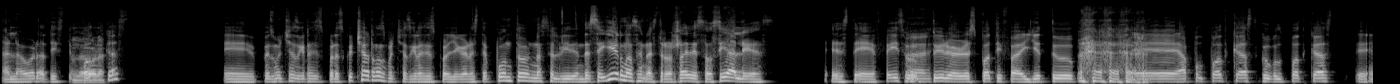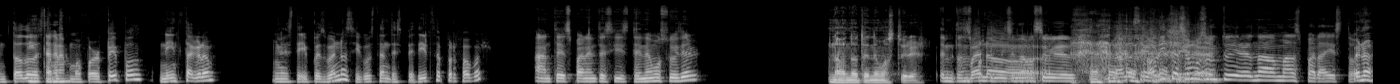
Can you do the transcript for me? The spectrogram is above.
a la hora de este hora. Eh, pues muchas gracias por escucharnos, muchas gracias por llegar a este punto. No se olviden de seguirnos en nuestras redes sociales. Este, Facebook, Ay. Twitter, Spotify, YouTube, eh, Apple Podcast, Google Podcast, eh, en todo estamos Instagram. como For People, en Instagram. Este, y pues bueno, si gustan despedirse, por favor. Antes, paréntesis, ¿tenemos Twitter? no, no tenemos Twitter. Entonces, ¿por Bueno, qué mencionamos Twitter? no sigan Ahorita somos un Twitter nada más para esto. Bueno,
